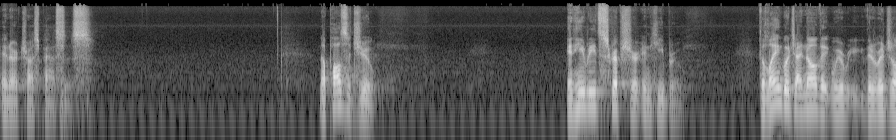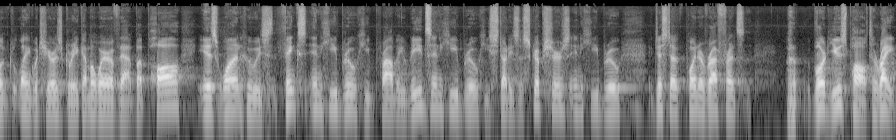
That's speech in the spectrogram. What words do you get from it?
in our trespasses. Now, Paul's a Jew, and he reads scripture in Hebrew. The language, I know that we, the original language here is Greek, I'm aware of that, but Paul is one who is, thinks in Hebrew. He probably reads in Hebrew. He studies the scriptures in Hebrew. Just a point of reference Lord used Paul to write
